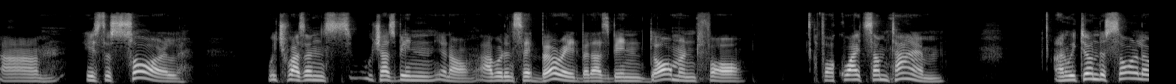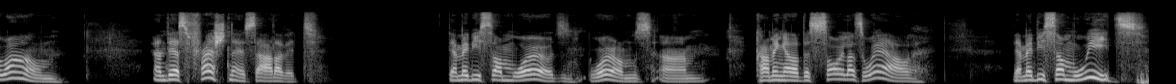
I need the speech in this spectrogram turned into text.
um, is the soil, which wasn't, which has been, you know, I wouldn't say buried, but has been dormant for, for quite some time. And we turn the soil around, and there's freshness out of it there may be some words, worms um, coming out of the soil as well. There may be some weeds.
